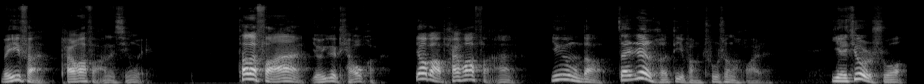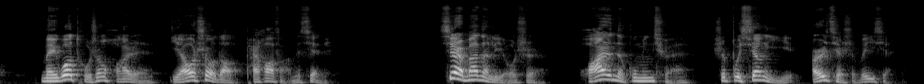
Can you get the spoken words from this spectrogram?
违反排华法案的行为。他的法案有一个条款，要把排华法案。应用到在任何地方出生的华人，也就是说，美国土生华人也要受到排华法案的限制。谢尔曼的理由是，华人的公民权是不相宜，而且是危险的。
